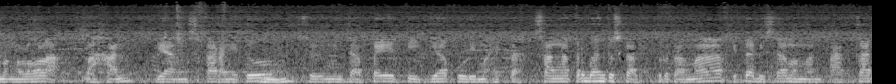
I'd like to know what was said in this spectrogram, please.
mengelola lahan yang sekarang itu hmm. mencapai 35 hektar. Sangat terbantu sekali, terutama kita bisa memanfaatkan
